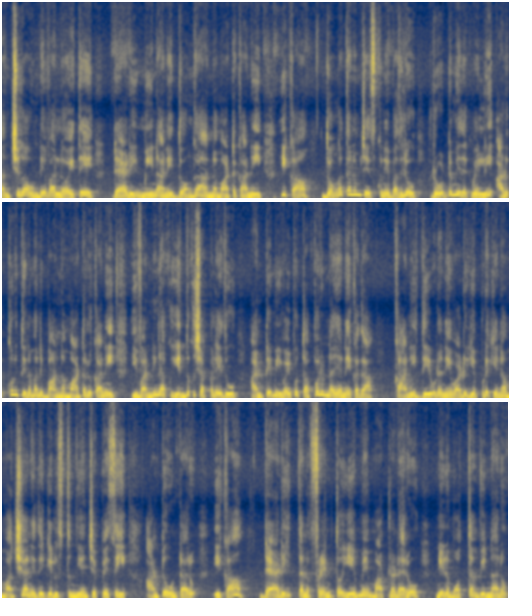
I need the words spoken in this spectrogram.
మంచిగా ఉండేవాళ్ళు అయితే డాడీ మీనాని దొంగ అన్న మాట కానీ ఇక దొంగతనం చేసుకునే బదులు రోడ్డు మీదకి వెళ్ళి అడుక్కుని తినమని అన్న మాటలు కానీ ఇవన్నీ నాకు ఎందుకు చెప్పలేదు? అంటే మీ వైపు తప్పులున్నాయనే కదా. కానీ దేవుడు అనేవాడు ఎప్పటికైనా మంచి అనేదే గెలుస్తుంది అని చెప్పేసి అంటూ ఉంటారు. ఇక డాడీ తన ఫ్రెండ్తో ఏమేం మాట్లాడారో నేను మొత్తం విన్నాను.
